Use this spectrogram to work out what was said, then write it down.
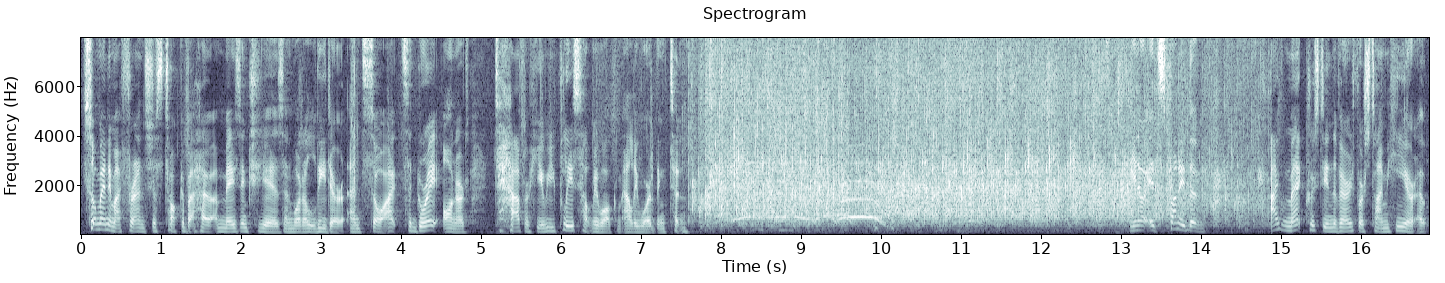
so many of my friends just talk about how amazing she is and what a leader. And so I, it's a great honor to have her here. Will you please help me welcome Alli Worthington? You know, it's funny that I've met Christine the very first time here at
